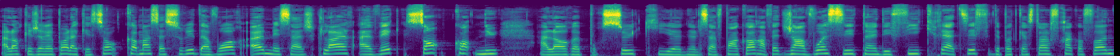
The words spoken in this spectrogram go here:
alors que je réponds à la question comment s'assurer d'avoir un message clair avec son contenu? Alors, pour ceux qui euh, ne le savent pas encore, en fait, J'envoie, c'est un défi créatif de podcasteurs francophones,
